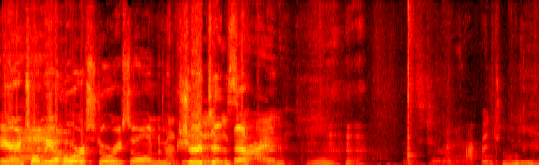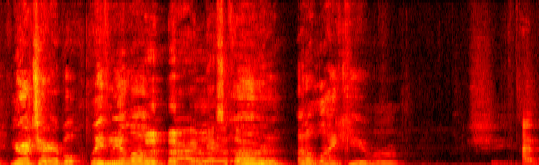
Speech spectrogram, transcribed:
Erin told me a horror story, so I wanted to I make sure it did, didn't that's happen. That's terrible. Happened to me. You're terrible. Leave me alone. All right, next uh, car. I don't like you. Mm-hmm. Jeez. Oh,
